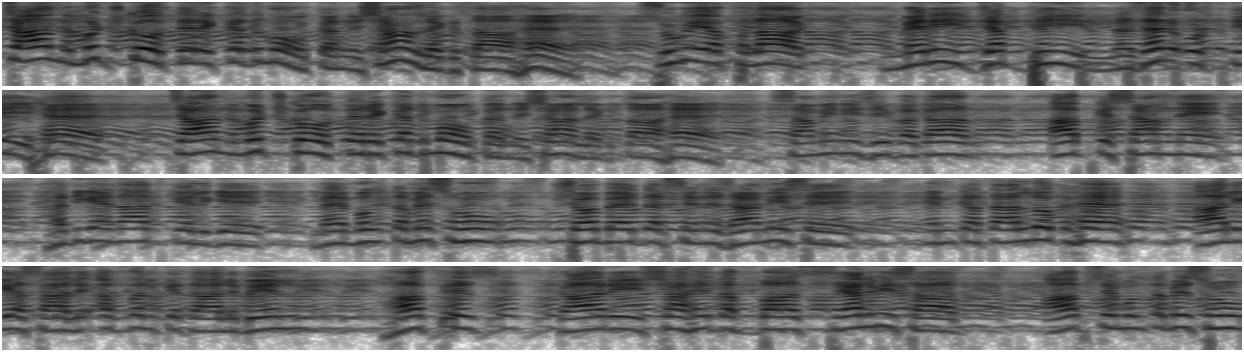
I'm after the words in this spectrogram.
چاند مجھ کو تیرے قدموں کا نشان لگتا ہے۔ سوئے افلاق میری جب بھی نظر اٹھتی ہے، چاند مجھ کو تیرے قدموں کا نشان لگتا ہے۔ سامینی جی زی وقار، آپ کے سامنے ہدیہ نات کے لیے میں ملتمس ہوں۔ شعبہ درس نظامی سے ان کا تعلق ہے۔ عالیہ سال اول کے طالب علم، حافظ قاری شاہد عباس سیالوی صاحب، آپ سے ملتمس ہوں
